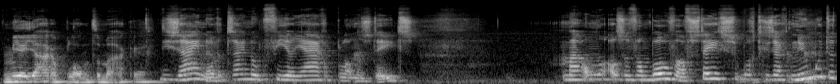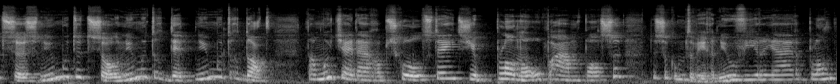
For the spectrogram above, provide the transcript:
meerjarenplan te maken? Die zijn er. Het zijn ook vierjarenplannen steeds. Maar om, als er van bovenaf steeds wordt gezegd... nu moet het zus, nu moet het zo, nu moet er dit, nu moet er dat... dan moet jij daar op school steeds je plannen op aanpassen. Dus er komt er weer een nieuw vierjarenplan...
